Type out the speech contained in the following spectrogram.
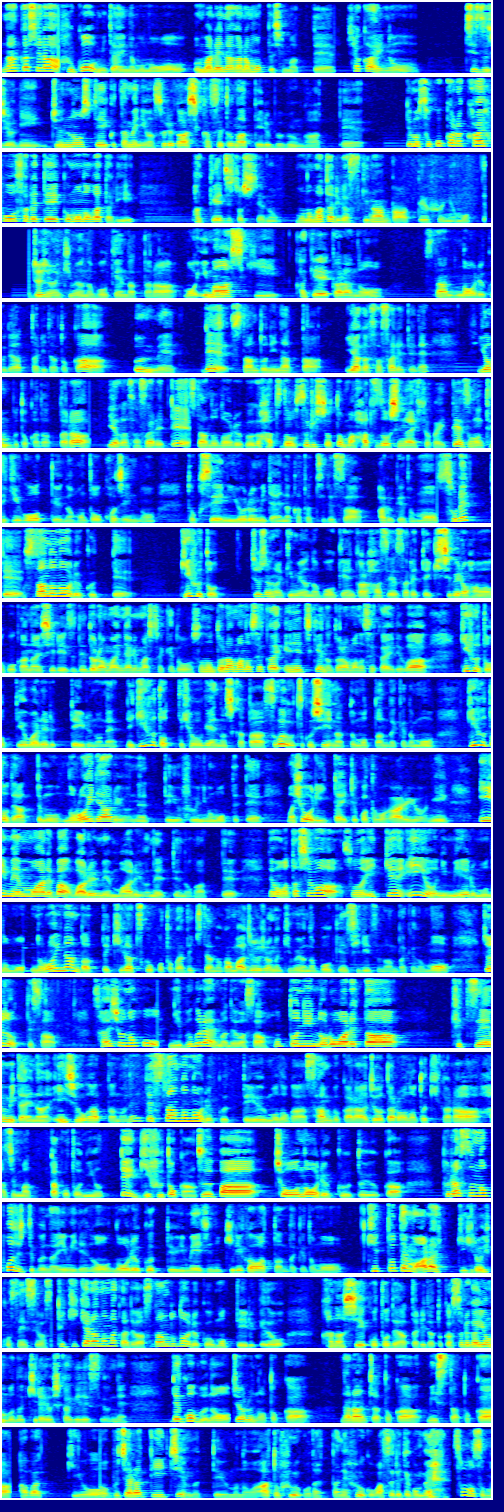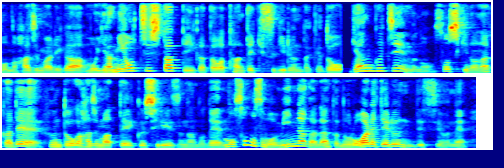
何かしら不幸みたいなものを生まれながら持ってしまって社会の秩序に順応していくためにはそれが足かせとなっている部分があってでもそこから解放されていく物語パッケージとしての物語が好きなんだっていうふうに思って「徐々に奇妙な冒険」だったらもう忌まわしき家系からのスタンド能力であったりだとか運命でスタンドになった矢が刺されてね4部とかだったら矢が刺されてスタンド能力が発動する人とまあ発動しない人がいてその適合っていうのは本当個人の特性によるみたいな形でさあるけどもそれってスタンド能力ってギフトジョジョの奇妙な冒険から派生されて岸辺露伴は動かないシリーズでドラマになりましたけどそのドラマの世界 NHK のドラマの世界ではギフトって言われているのね。でギフトって表現の仕方すごい美しいなって思ったんだけどもギフトであっても呪いであるよねっていうふうに思ってて、まあ、表裏一体っていう言葉があるようにいい面もあれば悪い面もあるよねっていうのがあってでも私はその一見いいように見えるものも呪いなんだって気が付くことができたのが、まあ、ジョジョの奇妙な冒険シリーズなんだけどもジョジョってさ最初の方2部ぐらいまではさ本当に呪われた血縁みたいな印象があったのね。でスタンド能力っていうものが3部から丈太郎の時から始まったことによってギフト感スーパー超能力というかプラスのポジティブな意味での能力っていうイメージに切り替わったんだけどもきっとでも荒木博彦先生は敵キャラの中ではスタンド能力を持っているけど悲しいことであったりだとかそれが4部の吉良義景ですよね。で5部のジョルノとかナランチャとかミスタとかアバッキをブチャラティチームっていうものはあとフーゴだったね。フーゴ忘れてごめん。そもそもの始まりがもう闇落ちしたって言い方は端的すぎるんだけどギャングチームの組織の中で奮闘が始まっていくシリーズなのでもうそもそもみんながなんか呪われてるんですよね。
